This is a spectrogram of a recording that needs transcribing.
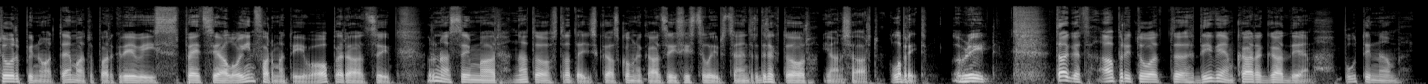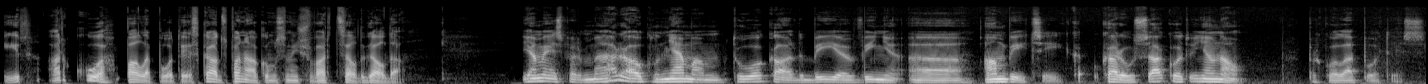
turpinot tematu par Krievijas speciālo informatīvo operāciju, runāsim ar NATO strateģiskās komunikācijas izcilības centra direktoru Jānis Ārtu. Labrīt! Labrīt! Tagad, apritot diviem kara gadiem, Putinam ir ar ko palepoties, kādus panākumus viņš var celt galdā. Ja mēs par mērauklu ņemam to, kāda bija viņa uh, ambīcija, karu uzsākot, viņam nav par ko lepoties.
